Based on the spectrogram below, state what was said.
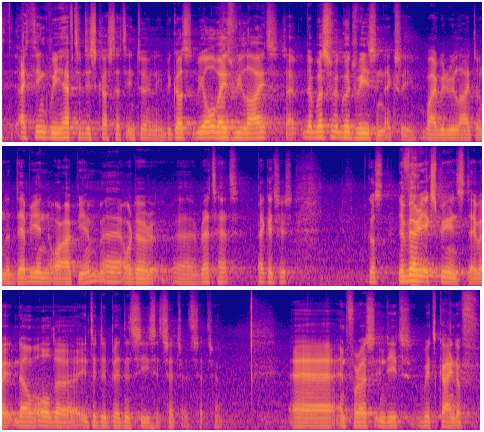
th- I think we have to discuss that internally because we always relied. There was a good reason actually why we relied on the Debian or RPM uh, or the uh, Red Hat packages because they're very experienced. They know all the interdependencies, etc., etc. Uh, and for us, indeed, which kind of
